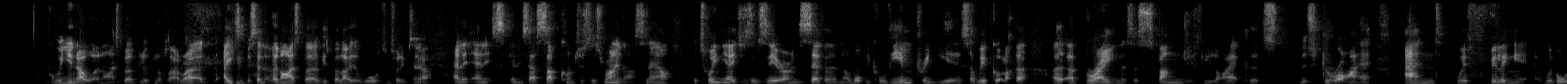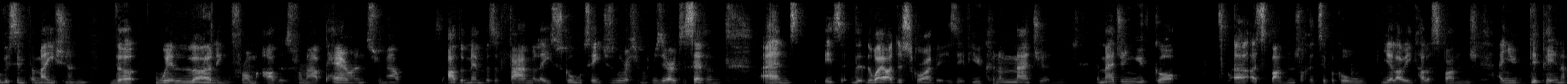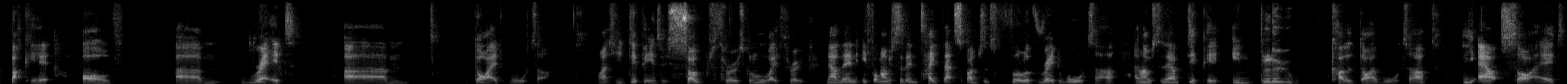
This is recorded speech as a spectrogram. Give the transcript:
Well, you know what an iceberg look, looks like, right? Eighty percent of an iceberg is below the water, twenty percent, and it, and it's and it's our subconscious that's running us. Now, between the ages of zero and seven are what we call the imprint years. So we've got like a, a, a brain that's a sponge, if you like, that's that's dry, and we're filling it with all this information that we're learning from others, from our parents, from our other members of family, school teachers, all the rest of them from zero to seven. And it's the, the way I describe it is if you can imagine, imagine you've got uh, a sponge, like a typical yellowy colour sponge, and you dip it in a bucket of um, red um, dyed water. Right, so you dip it into it's soaked through, it's gone all the way through. Now, then, if I was to then take that sponge that's full of red water and I was to now dip it in blue coloured dyed water, the outside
